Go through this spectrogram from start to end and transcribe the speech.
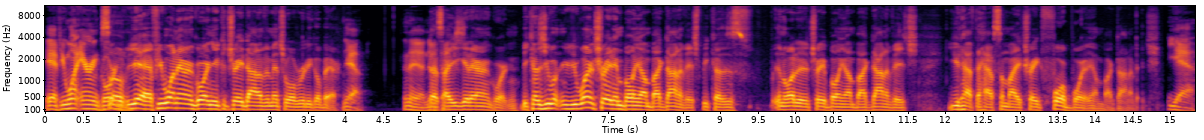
yeah, if you want Aaron So Gordon, yeah, if you want Aaron Gordon, you could trade Donovan Mitchell or Rudy Gobert. yeah, yeah, no That's how you get Aaron Gordon because you you weren't trading Bojan Bogdanovich because in order to trade Bojan Bogdanovich, you'd have to have somebody trade for Bojan Bogdanovich. Yeah,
